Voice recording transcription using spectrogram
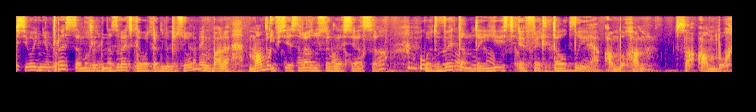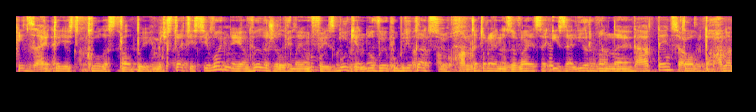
Сегодня пресса может назвать кого-то глупцом, и все сразу согласятся. Вот в этом-то и есть эффект толпы. Это есть голос толпы. Кстати, сегодня я выложил в моем фейсбуке новую публикацию, которая называется «Изолированная толпа».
